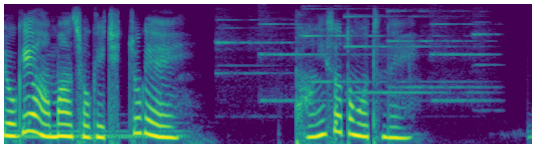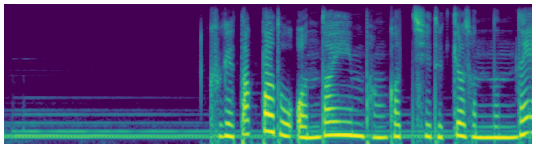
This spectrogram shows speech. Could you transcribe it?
여기 아마 저기 뒤쪽에 방이 있었던 것 같은데. 그게 딱 봐도 언다인 방같이 느껴졌는데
